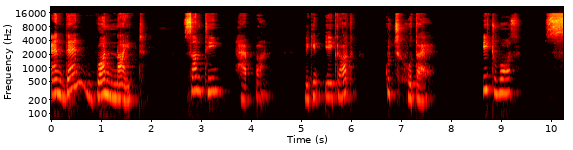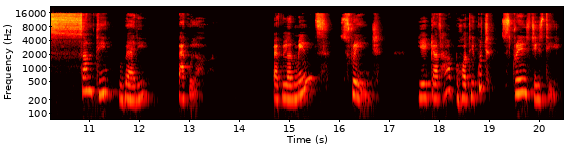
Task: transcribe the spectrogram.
And then one night, something happened. लेकिन एक रात कुछ होता है। It was something very peculiar peculiar means strange ये क्या था? बहुत ही कुछ स्ट्रेंज चीज़ थी।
